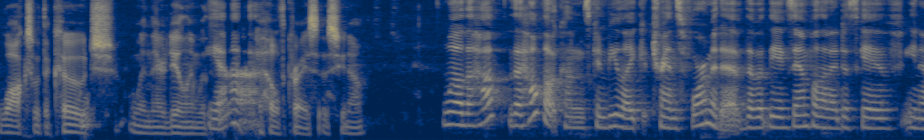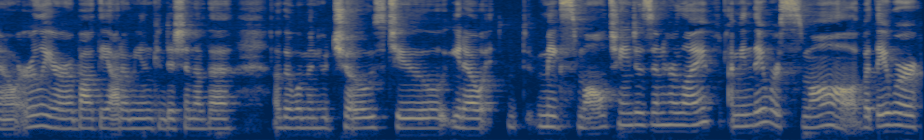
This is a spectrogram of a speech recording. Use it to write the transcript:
walks with a coach when they're dealing with yeah. a health crisis? You know. Well, the health the health outcomes can be like transformative. The the example that I just gave, you know, earlier about the autoimmune condition of the of the woman who chose to, you know, make small changes in her life. I mean, they were small, but they were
